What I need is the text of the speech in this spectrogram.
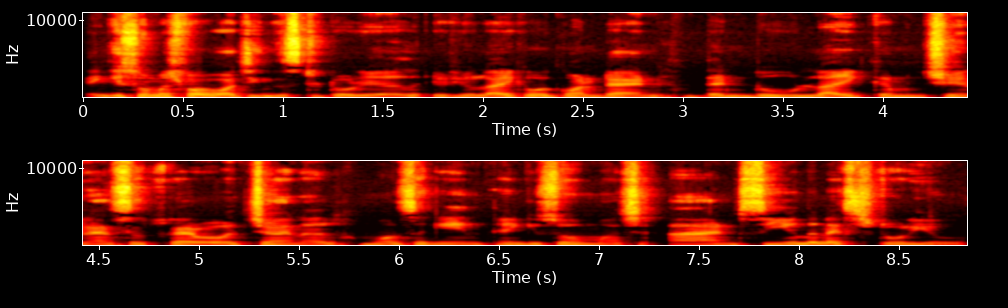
Thank you so much for watching this tutorial. If you like our content, then do like, comment, share and subscribe our channel. Once again, thank you so much and see you in the next tutorial.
